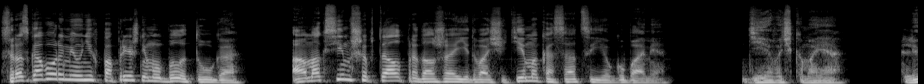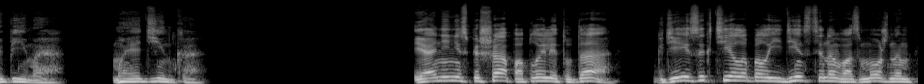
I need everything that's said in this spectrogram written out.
С разговорами у них по-прежнему было туго, а Максим шептал, продолжая едва ощутимо касаться ее губами. «Девочка моя, любимая, моя Динка». И они не спеша поплыли туда, где язык тела был единственным возможным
